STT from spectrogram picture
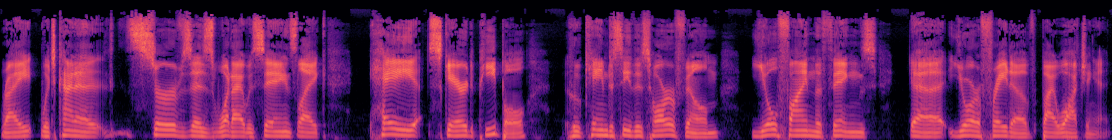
right? Which kind of serves as what I was saying is like, hey, scared people who came to see this horror film, you'll find the things uh, you're afraid of by watching it.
